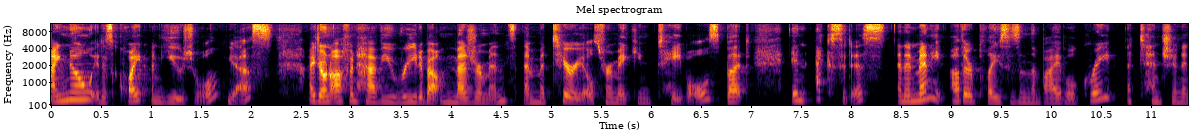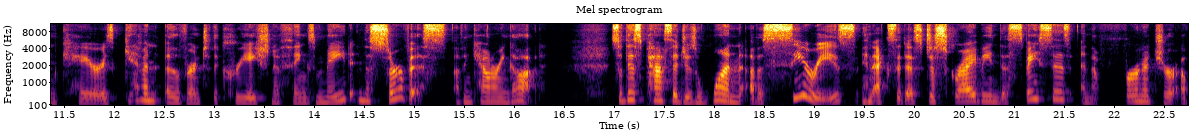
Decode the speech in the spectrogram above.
I know it is quite unusual, yes. I don't often have you read about measurements and materials for making tables, but in Exodus and in many other places in the Bible, great attention and care is given over into the creation of things made in the service of encountering God. So, this passage is one of a series in Exodus describing the spaces and the furniture of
